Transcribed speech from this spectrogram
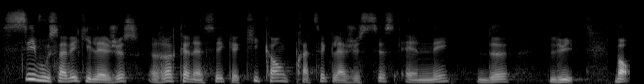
Si vous savez qu'il est juste, reconnaissez que quiconque pratique la justice est né de lui. Bon,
